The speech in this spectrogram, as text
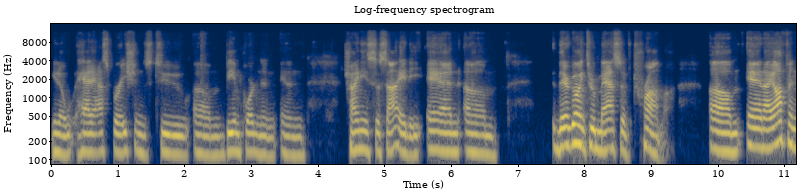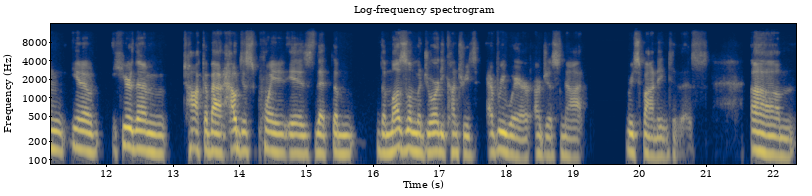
you know, had aspirations to um, be important in, in, Chinese society, and um, they're going through massive trauma. Um, and I often, you know, hear them talk about how disappointed it is that the the Muslim majority countries everywhere are just not responding to this um,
